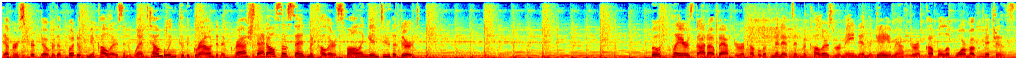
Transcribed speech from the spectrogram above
Devers tripped over the foot of McCullers and went tumbling to the ground in a crash that also sent McCullers falling into the dirt. Both players got up after a couple of minutes and McCullers remained in the game after a couple of warm-up pitches.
